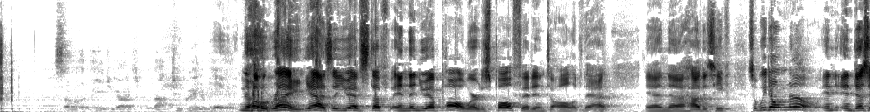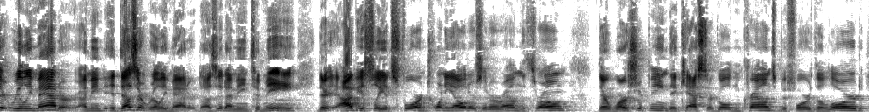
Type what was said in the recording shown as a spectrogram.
and some of the patriarchs were not too great a people. No, right. Yeah. So you have stuff, and then you have Paul. Where does Paul fit into all of that? And uh, how does he? So we don't know. And, and does it really matter? I mean, it doesn't really matter, does it? I mean, to me, there, obviously it's four and twenty elders that are around the throne. They're worshiping. They cast their golden crowns before the Lord.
